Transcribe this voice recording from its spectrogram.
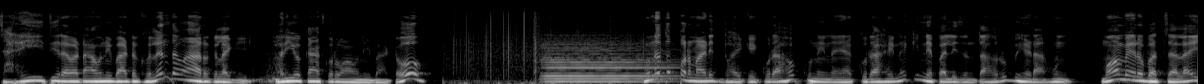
चारैतिरबाट आउने बाटो खोले नि त उहाँहरूको लागि। हरियो काँक्रो आउने बाटो हुन त प्रमाणित भएकै कुरा हो कुनै नयाँ कुरा होइन कि नेपाली जनताहरू भेडा हुन्। म मेरो बच्चालाई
